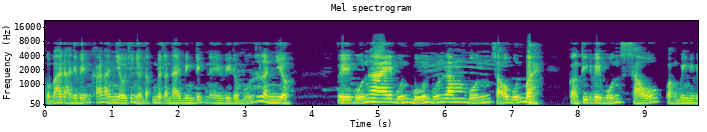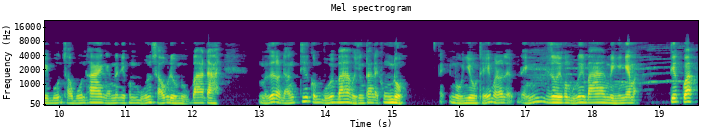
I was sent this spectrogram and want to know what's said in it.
của ba đài thì về cũng khá là nhiều chứ nhờ đặc biệt là đài Bình Định này vì đầu 4 rất là nhiều. Về 42 44 45 46 47 Quảng Trị thì về 46 Quảng Bình thì về 46 42 ngày hôm nay thì con 46 đều nổ ba đài. Mà rất là đáng tiếc con 43 của chúng ta lại không nổ. Đấy, nổ nhiều thế mà nó lại đánh rơi con 43 mình anh em ạ. Tiếc quá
